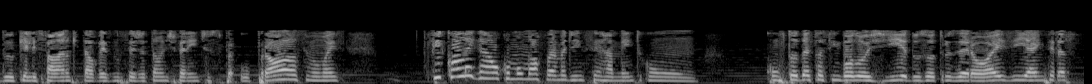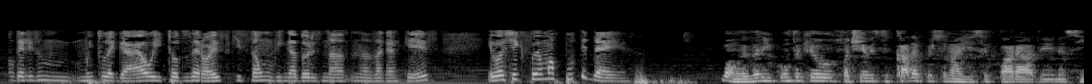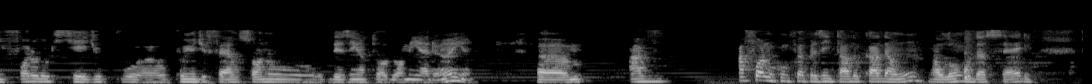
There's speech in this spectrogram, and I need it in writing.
do que eles falaram, que talvez não seja tão diferente o próximo, mas ficou legal como uma forma de encerramento com, com toda essa simbologia dos outros heróis e a interação deles hum, muito legal e todos os heróis que são vingadores na- nas HQs. Eu achei que foi uma puta ideia. Bom, levando em conta que eu só tinha visto cada personagem separado, ainda assim, fora o Luke Cage o, o Punho de Ferro só no desenho atual do Homem-Aranha, ahn, a, a forma como foi apresentado cada um ao longo da série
